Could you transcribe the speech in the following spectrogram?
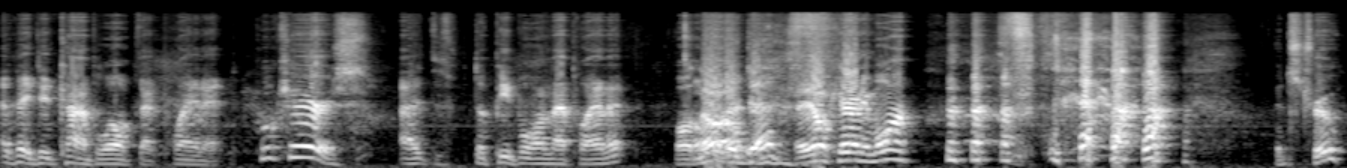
they did kind of blow up that planet. Who cares? Uh, the people on that planet. Well, no, they're dead. They don't care anymore. It's true.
